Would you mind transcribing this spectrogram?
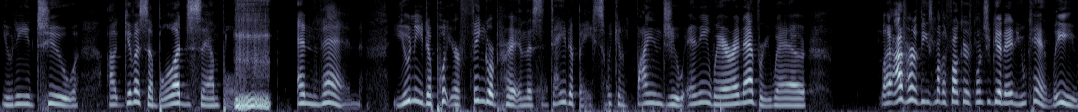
you need to uh, give us a blood sample. and then you need to put your fingerprint in this database so we can find you anywhere and everywhere. Like, I've heard these motherfuckers, once you get in, you can't leave.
